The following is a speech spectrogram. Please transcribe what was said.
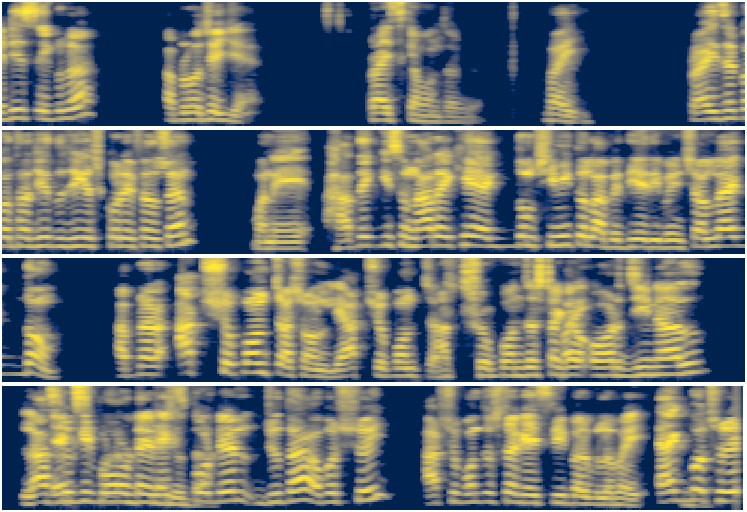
লেডিস এগুলো আপনার হচ্ছে যে প্রাইস কেমন থাকবে? ভাই প্রাইসের কথা যেহেতু জিজ্ঞেস করে ফেলছেন মানে হাতে কিছু না রেখে একদম সীমিত লাভে দিয়ে দিবেন ইনশাল্লাহ একদম। আপনার আটশো পঞ্চাশ অনলি আটশো পঞ্চাশ। আটশো পঞ্চাশ টাকা অরিজিনাল লাস্ট এক্সপোর্টের জুতা অবশ্যই। আটশো পঞ্চাশ টাকা এই স্লিপারগুলো ভাই। এক বছরে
